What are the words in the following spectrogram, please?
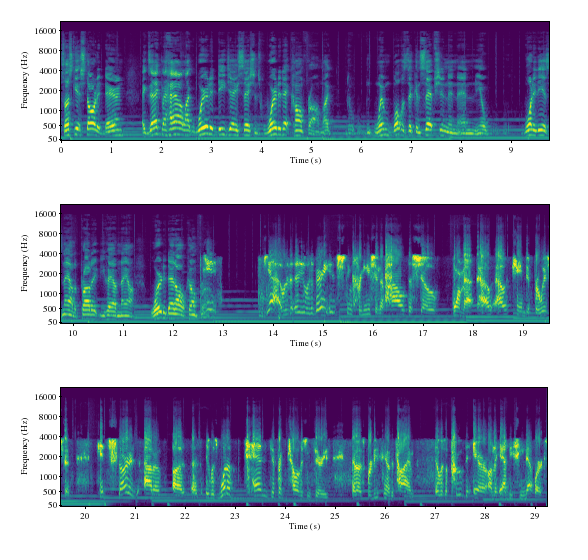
So let's get started, Darren. Exactly how, like, where did DJ Sessions, where did that come from? Like, when, what was the conception and, and, you know, what it is now, the product you have now, where did that all come from? Yeah, yeah it, was, it was a very interesting creation of how the show format, how, how it came to fruition. It started out of, uh, it was one of 10 different television series that I was producing at the time that was approved to air on the NBC networks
